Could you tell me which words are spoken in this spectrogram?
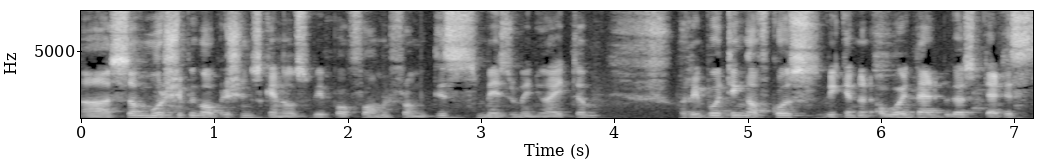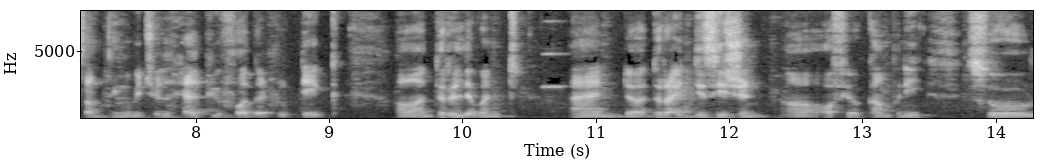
Uh, some more shipping operations can also be performed from this major menu item. Reporting of course we cannot avoid that because that is something which will help you further to take uh, the relevant and uh, the right decision uh, of your company. So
